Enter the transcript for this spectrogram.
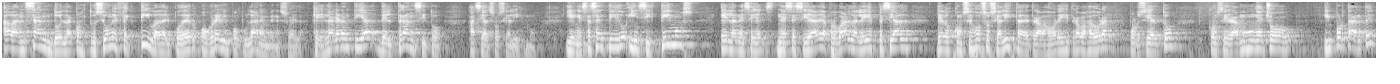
avanzando en la construcción efectiva del poder obrero y popular en Venezuela, que es la garantía del tránsito hacia el socialismo. Y en ese sentido insistimos en la necesidad de aprobar la ley especial de los consejos socialistas de trabajadores y trabajadoras. Por cierto, consideramos un hecho importante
